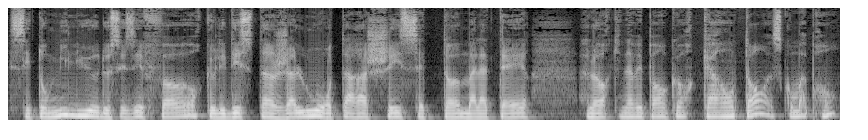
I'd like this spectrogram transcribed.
C'est au milieu de ses efforts que les destins jaloux ont arraché cet homme à la terre, alors qu'il n'avait pas encore quarante ans, est-ce qu'on m'apprend?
